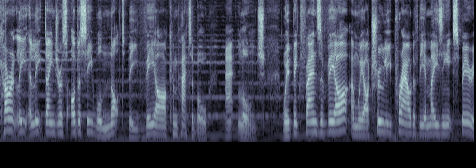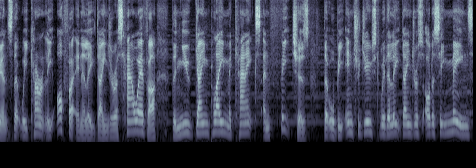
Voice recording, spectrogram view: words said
currently Elite Dangerous Odyssey will not be VR compatible at launch. We're big fans of VR and we are truly proud of the amazing experience that we currently offer in Elite Dangerous however the new gameplay, mechanics and features that will be introduced with Elite Dangerous Odyssey means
